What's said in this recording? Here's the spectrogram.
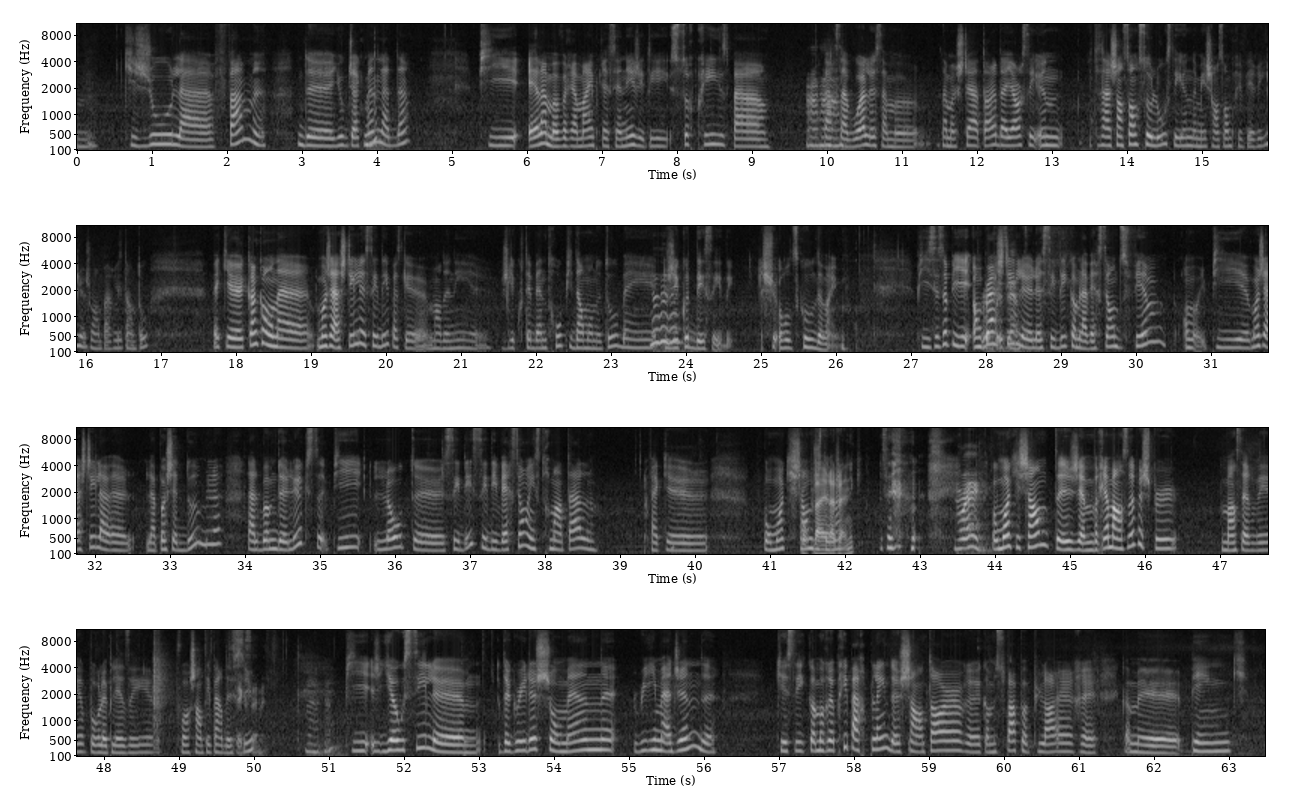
qui joue la femme de Hugh Jackman là-dedans. Puis elle, elle m'a vraiment impressionnée. J'ai été surprise par, Mhm. par sa voix. Là. Ça m'a ça m'a jeté à terre. D'ailleurs, c'est une. Sa chanson solo, c'est une de mes chansons préférées. là. Je vais en parler tantôt. Fait que quand on a. Moi, j'ai acheté le CD parce que, à un moment donné, euh, je l'écoutais ben trop. Puis dans mon auto, ben, j'écoute des CD. Je suis old school de même. Puis c'est ça. Puis on peut acheter le, le CD comme la version du film. On- puis euh, moi, j'ai acheté la, la pochette double, l'album de luxe. Puis l'autre euh, CD, c'est des versions instrumentales. Fait que pour moi qui Pour chante à justement. Jannick. Ouais. Pour moi qui chante, j'aime vraiment ça. Puis je peux m'en servir pour le plaisir, pouvoir chanter C'est par-dessus. Mhm. Puis il y a aussi le The Greatest Showman Reimagined, que c'est comme repris par plein de chanteurs euh, comme super populaires, euh, comme euh, Pink,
